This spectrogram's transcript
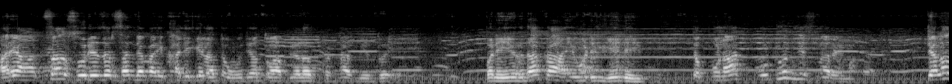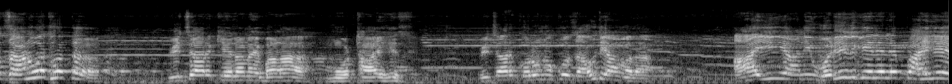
अरे आजचा सूर्य जर संध्याकाळी खाली गेला तर उद्या तो आपल्याला प्रकाश देतोय. पण एकदा का आई वडील गेले तर पुन्हा कुठून दिसणार आहे महाराज त्याला जाणवत होत. विचार केला नाही बाळा मोठा आहेस. विचार करू नको जाऊ दे आम्हाला. आई आणि वडील गेलेले पाहिले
